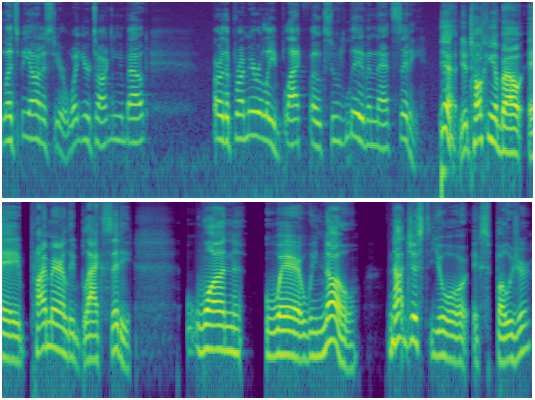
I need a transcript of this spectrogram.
Let's be honest here. What you're talking about are the primarily black folks who live in that city. Yeah, you're talking about a primarily black city, one where we know not just your exposure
